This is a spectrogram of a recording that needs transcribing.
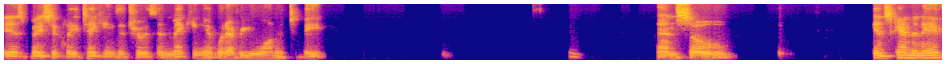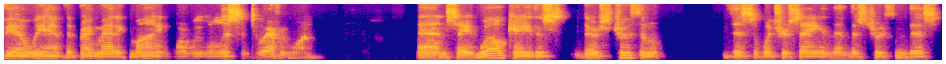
is basically taking the truth and making it whatever you want it to be. And so in Scandinavia, we have the pragmatic mind where we will listen to everyone and say, well, okay, there's there's truth in this of what you're saying, and then there's truth in this.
